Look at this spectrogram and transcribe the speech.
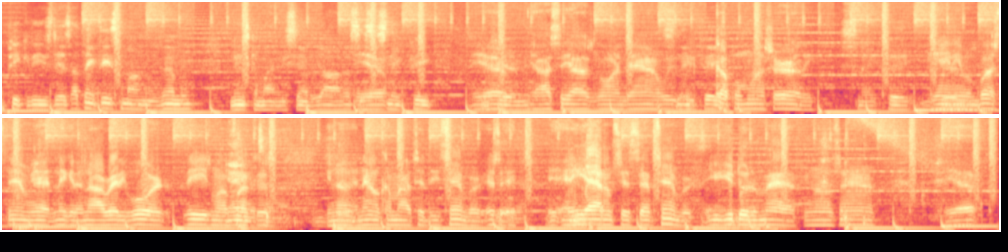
a peek of these. This I think these come out in November. And these come out in December. Y'all, that's just Yeah. a sneak peek. Yeah, yeah, I see how it's going down. We, peek. couple months early. Sneak peek. You ain't even bust them yet, nigga. Done already wore these motherfuckers. You know, and they don't come out till December. It's Yeah. it, and he had them since September. You you do the math. You know what I'm saying? Yeah.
